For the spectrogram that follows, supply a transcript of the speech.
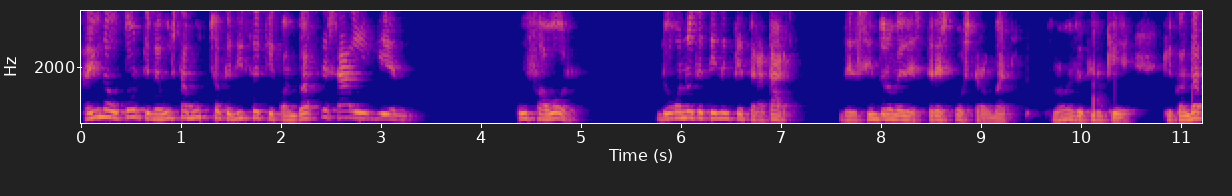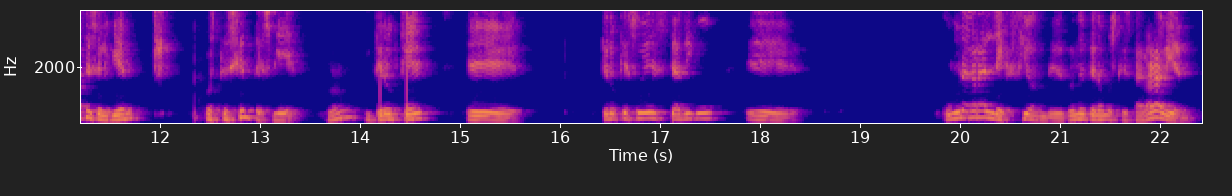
Hay un autor que me gusta mucho que dice que cuando haces a alguien un favor, luego no te tienen que tratar del síndrome de estrés postraumático. ¿No? Es decir, que, cuando haces el bien, pues te sientes bien. ¿no? Y creo que, eh, creo que eso es, ya digo, eh, como una gran lección de dónde tenemos que estar. Ahora bien,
